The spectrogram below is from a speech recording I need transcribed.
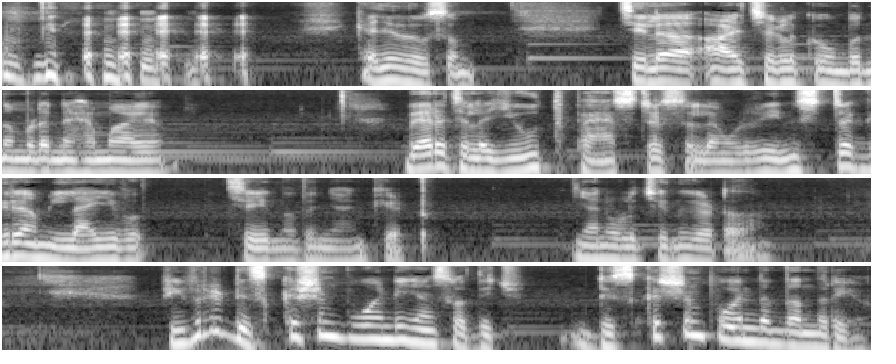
കഴിഞ്ഞ ദിവസം ചില ആഴ്ചകൾക്ക് മുമ്പ് നമ്മുടെ നെഹമായ വേറെ ചില യൂത്ത് പാസ്റ്റേഴ്സ് എല്ലാം കൂടി ഒരു ഇൻസ്റ്റഗ്രാം ലൈവ് ചെയ്യുന്നത് ഞാൻ കേട്ടു. ഞാൻ ഒളിച്ചിരുന്ന് കേട്ടതാണ്. ഇവരുടെ ഡിസ്കഷൻ പോയിന്റ് ഞാൻ ശ്രദ്ധിച്ചു. ഡിസ്കഷൻ പോയിന്റ് എന്താണെന്നറിയോ?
